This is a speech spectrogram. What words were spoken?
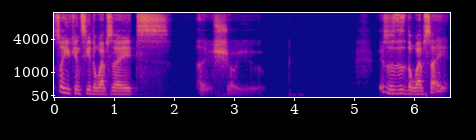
So you can see the website. I'll show you. This is, this is the website.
